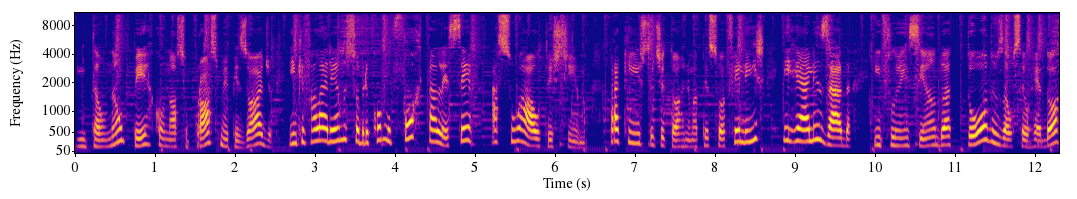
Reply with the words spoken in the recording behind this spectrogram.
Então não perca o nosso próximo episódio em que falaremos sobre como fortalecer a sua autoestima, para que isto te torne uma pessoa feliz e realizada, influenciando a todos ao seu redor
